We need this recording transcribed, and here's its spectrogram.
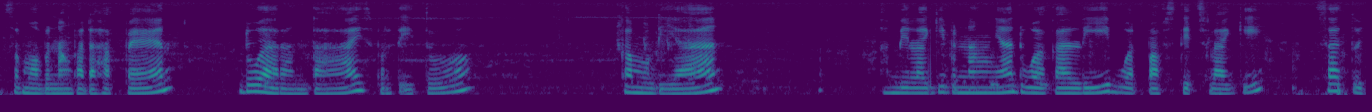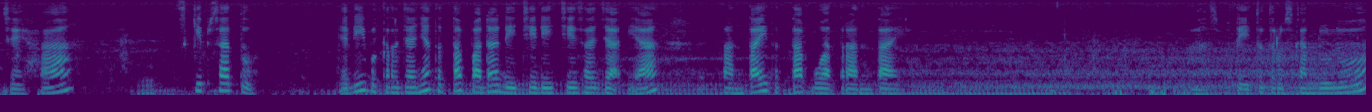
semua benang pada hakpen dua rantai seperti itu. Kemudian ambil lagi benangnya dua kali buat puff stitch lagi. Satu CH skip 1 jadi bekerjanya tetap pada DC-DC saja ya. Rantai tetap buat rantai. Nah seperti itu teruskan dulu.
